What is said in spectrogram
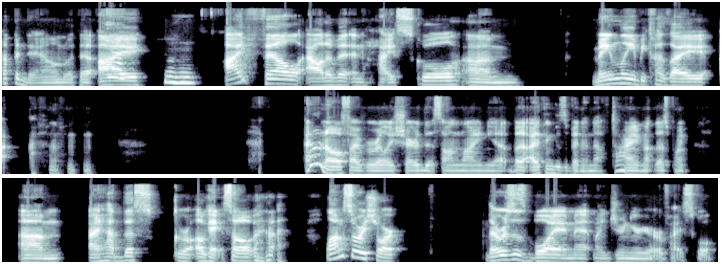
up and down with it. I Mhm. I fell out of it in high school um mainly because I I don't know if I've really shared this online yet, but I think it's been enough time at this point. Um I had this girl okay, so long story short, there was this boy I met my junior year of high school.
